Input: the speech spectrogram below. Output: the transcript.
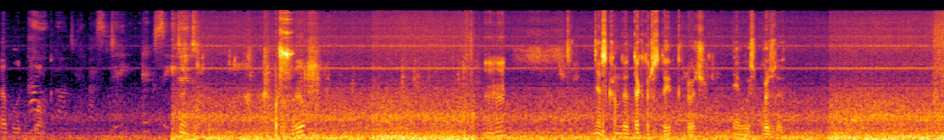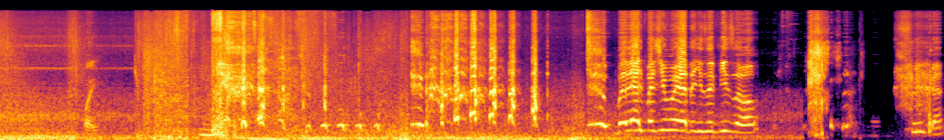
тебя будет гонка. Жил. Мгм. У меня скан-детектор стоит, короче. Я его использую. Ой. Блять, почему я это не записывал? Сука.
